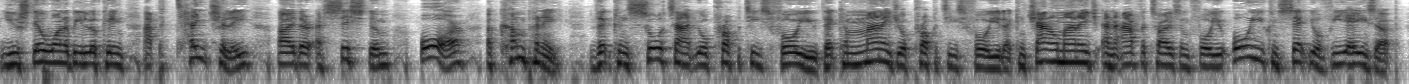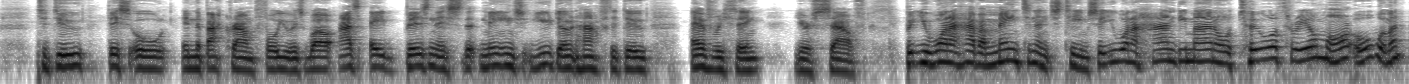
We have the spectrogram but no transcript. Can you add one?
you still want to be looking at potentially either a system or a company that can sort out your properties for you, that can manage your properties for you, that can channel manage and advertise them for you, or you can set your VAs up to do this all in the background for you as well as a business that means you don't have to do everything yourself. But you want to have a maintenance team. So you want a handyman or two or three or more or woman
